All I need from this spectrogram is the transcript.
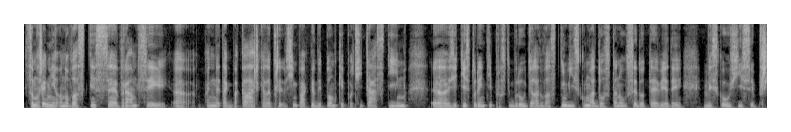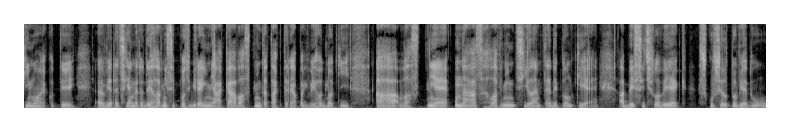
Samozřejmě, ono vlastně se v rámci uh, ani ne tak bakalářky, ale především pak diplomky počítá s tím, uh, že ti studenti prostě budou dělat vlastní výzkum a dostanou se do té vědy, vyzkouší si přímo jako ty uh, vědecké metody, hlavně si pozbírají nějaká vlastní data, která pak vyhodnotí. A vlastně u nás hlavním cílem té diplomky je, aby si člověk zkusil tu vědu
